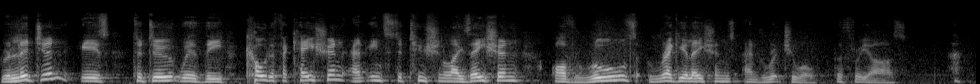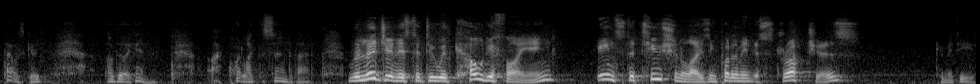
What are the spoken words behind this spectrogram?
Religion is to do with the codification and institutionalization of rules, regulations, and ritual. The three R's. Ah, that was good. I'll do it again. I quite like the sound of that. Religion is to do with codifying, institutionalizing, putting them into structures, committees,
